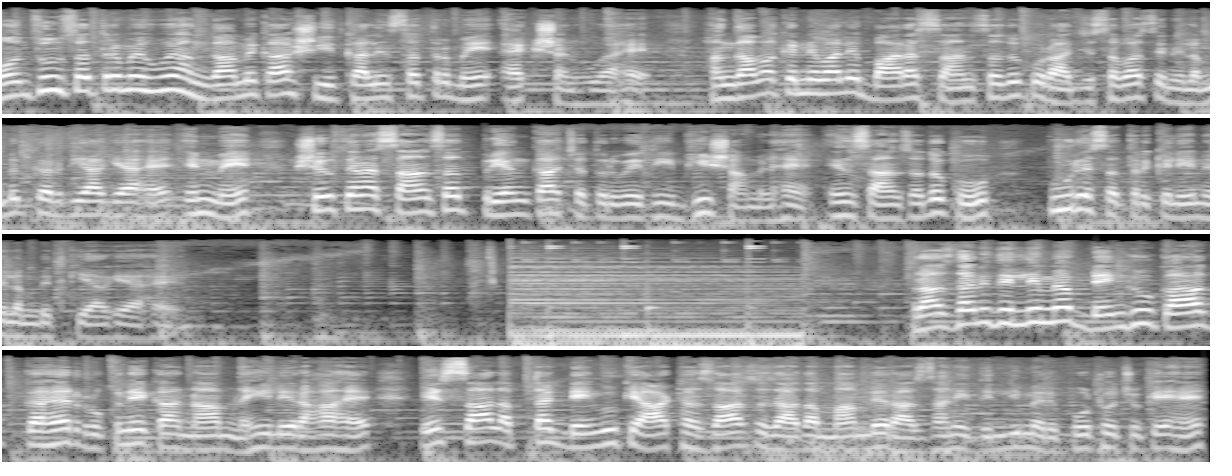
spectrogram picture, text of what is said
मानसून सत्र में हुए हंगामे का शीतकालीन सत्र में एक्शन हुआ है। हंगामा करने वाले 12 सांसदों को राज्यसभा से निलंबित कर दिया गया है। इनमें शिवसेना सांसद प्रियंका चतुर्वेदी भी शामिल हैं। इन सांसदों को पूरे सत्र के लिए निलंबित किया गया है। राजधानी दिल्ली में अब डेंगू का कहर रुकने का नाम नहीं ले रहा है। इस साल अब तक डेंगू के 8000 से ज़्यादा मामले राजधानी दिल्ली में रिपोर्ट हो चुके हैं।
